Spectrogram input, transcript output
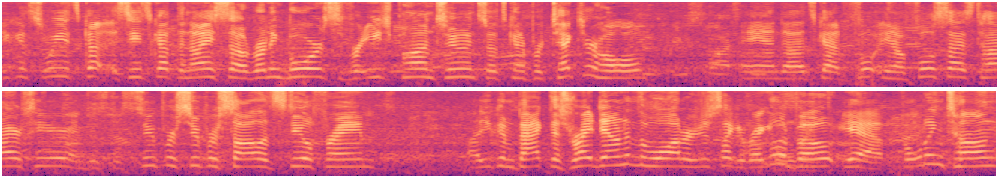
You can see it's got see it's got the nice uh, running boards for each pontoon, so it's going to protect your hull. And uh, it's got full you know full size tires here and just a super super solid steel frame. Uh, you can back this right down into the water just like a regular boat. Yeah, folding tongue.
